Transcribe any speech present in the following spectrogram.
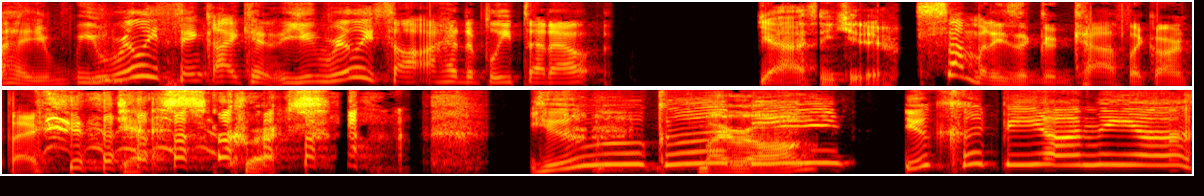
Hey, you, you really think I can? You really thought I had to bleep that out? Yeah, I think you do. Somebody's a good Catholic, aren't they? Yes, correct. You could. Am I wrong? be- you could be on the uh,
